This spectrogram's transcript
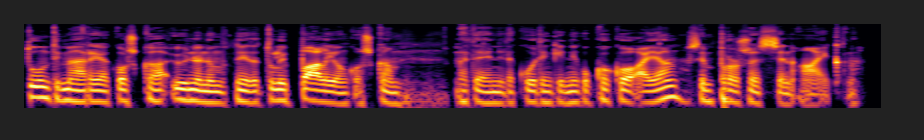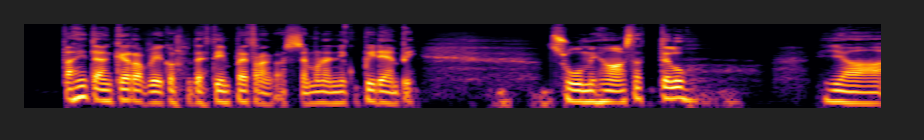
tuntimääriä koskaan ynnännyt, mutta niitä tuli paljon, koska mä tein niitä kuitenkin niin kuin koko ajan sen prosessin aikana. Vähintään kerran viikossa me tehtiin Petran kanssa semmoinen niin kuin pidempi Zoom-haastattelu. Ja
